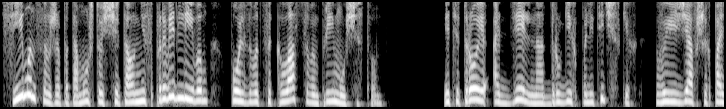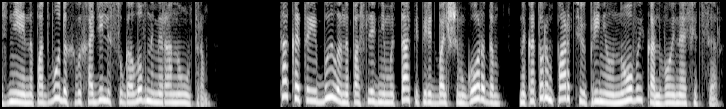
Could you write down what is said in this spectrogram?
Симонсон же потому, что считал несправедливым пользоваться классовым преимуществом. Эти трое отдельно от других политических, выезжавших позднее на подводах, выходили с уголовными рано утром. Так это и было на последнем этапе перед большим городом, на котором партию принял новый конвойный офицер.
